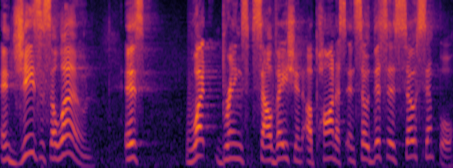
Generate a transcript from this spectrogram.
and Jesus alone is what brings salvation upon us. And so this is so simple,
